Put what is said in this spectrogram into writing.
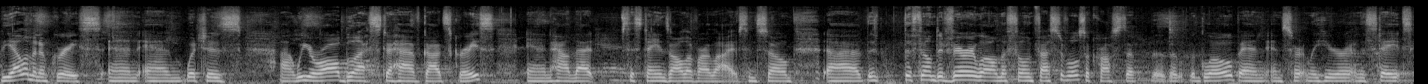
the element of grace, and and which is uh, we are all blessed to have God's grace, and how that sustains all of our lives. And so uh, the, the film did very well in the film festivals across the, the, the globe, and and certainly here in the states.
